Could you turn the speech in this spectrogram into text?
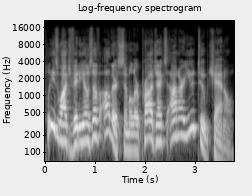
Please watch videos of other similar projects on our YouTube channel.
